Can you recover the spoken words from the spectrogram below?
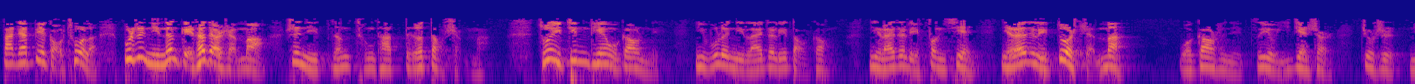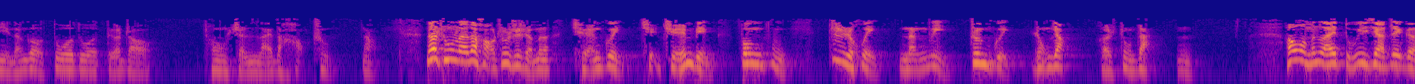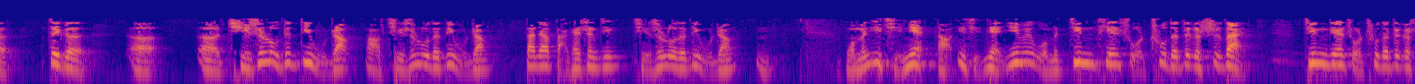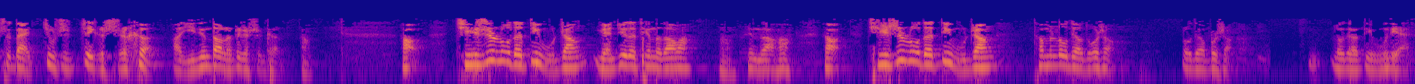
大家别搞错了，不是你能给他点什么，是你能从他得到什么。所以今天我告诉你，你无论你来这里祷告，你来这里奉献，你来这里做什么。我告诉你，只有一件事儿，就是你能够多多得着从神来的好处啊。那从来的好处是什么呢？权贵、权权柄、丰富、智慧、能力、尊贵、荣耀和重赞。嗯，好，我们来读一下这个这个呃呃启示录的第五章啊，启示录的第五章，大家打开圣经，启示录的第五章，嗯，我们一起念啊，一起念，因为我们今天所处的这个时代。今天所处的这个时代就是这个时刻啊，已经到了这个时刻了啊。好，启示录的第五章，远距的听得到吗？啊，听得到哈。好，启示录的第五章，他们漏掉多少？漏掉不少，漏掉第五点，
